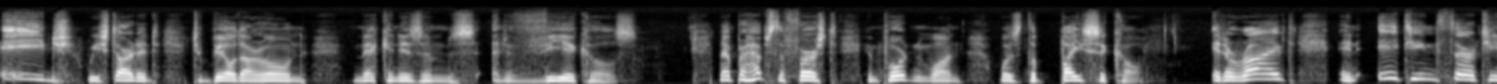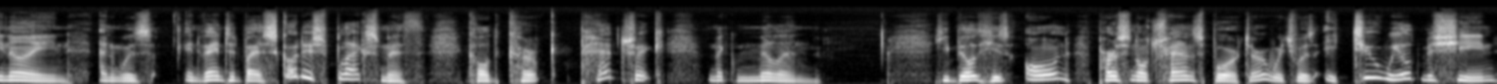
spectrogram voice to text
age, we started to build our own mechanisms and vehicles. Now, perhaps the first important one was the bicycle. It arrived in 1839 and was invented by a Scottish blacksmith called Kirkpatrick Macmillan. He built his own personal transporter, which was a two wheeled machine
